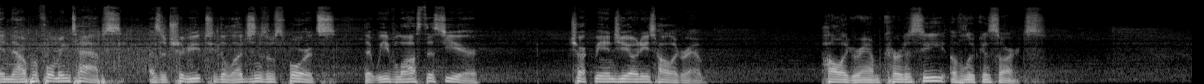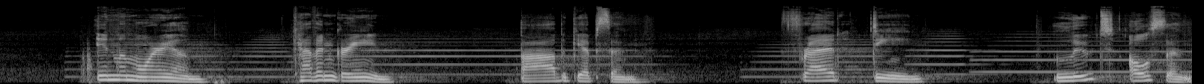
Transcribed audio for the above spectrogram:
And now performing taps as a tribute to the legends of sports that we've lost this year, Chuck Mangione's hologram. Hologram courtesy of LucasArts. In Memoriam, Kevin Greene, Bob Gibson, Fred Dean, Lute Olson,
